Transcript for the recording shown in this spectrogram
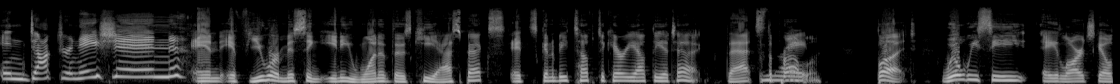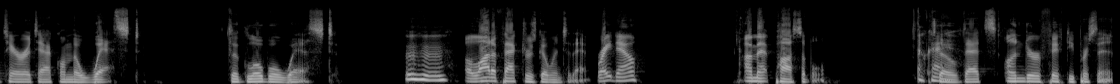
indoctrination. And if you are missing any one of those key aspects, it's going to be tough to carry out the attack. That's the Right. problem. But will we see a large scale terror attack on the West, the global West? Mm-hmm. A lot of factors go into that. Right now, I'm at possible. Okay. So that's under 50%.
